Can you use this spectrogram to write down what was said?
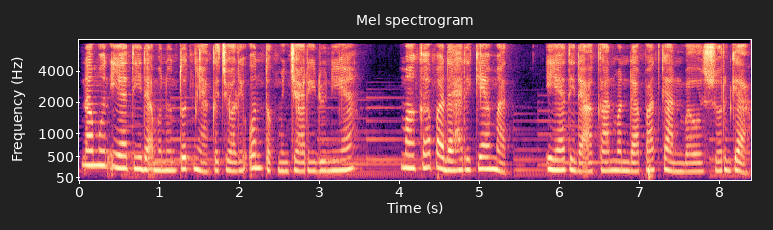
namun ia tidak menuntutnya kecuali untuk mencari dunia, maka pada hari kiamat ia tidak akan mendapatkan bau surga.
